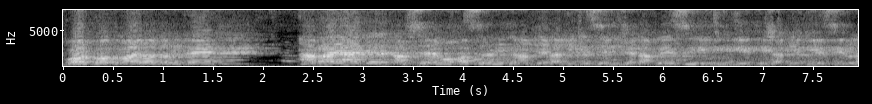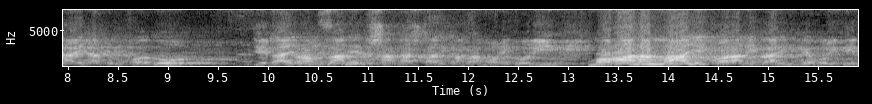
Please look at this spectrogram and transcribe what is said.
বরকতময় রজনীতে। আমরা লিখেছেন সেটা পেয়েছি ইঙ্গিত দিয়েছেন লাইলাতুল কদর। যেটাই রমজানের সাতাশ তারিখ আমরা মনে করি, মহান আল্লাহ এই কোরআনে কারিমকে ওই দিন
